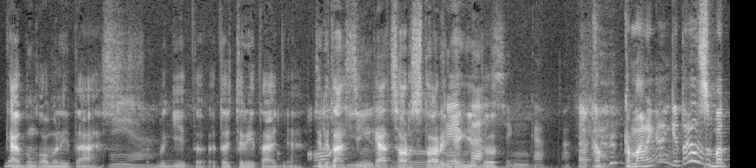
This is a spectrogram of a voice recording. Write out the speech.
gabung komunitas Iya. begitu itu ceritanya Oh, cerita gitu. singkat short story-nya Cerita gitu singkat. Nah, ke- kemarin kan kita kan sempat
